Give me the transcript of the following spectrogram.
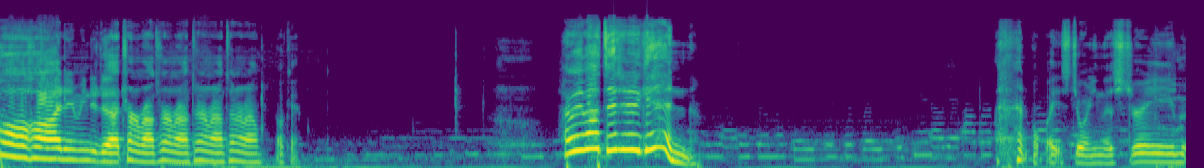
Oh, I didn't mean to do that. Turn around, turn around, turn around, turn around. Okay. I about did it again! Nobody's joining the stream.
